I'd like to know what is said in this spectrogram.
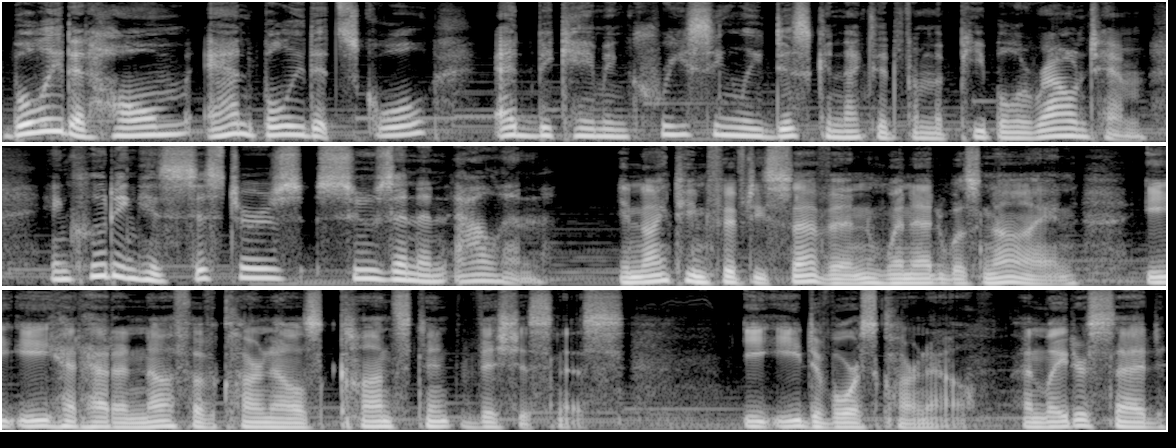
Bullied at home and bullied at school, Ed became increasingly disconnected from the people around him, including his sisters, Susan and Allyn. In 1957, when Ed was nine, EE had had enough of Clarnell's constant viciousness. EE divorced Clarnell and later said,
